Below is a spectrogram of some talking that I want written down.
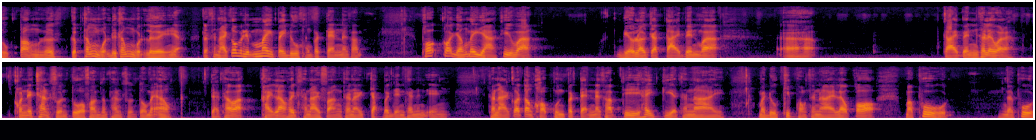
ถูกต้องหรือเกือบทั้งหมดหรือทั้งหมดเลยเนี่ย แต่ทนายก็ไม่ไปดูของป้าแตนนะครับ เพราะก็ยังไม่อยากที่ว่า เดี๋ยวเราจะกลายเป็นว่ากลายเป็นเขาเรียกว่าคอนเนคชันส่วนตัวความสัมพันธ์ส่วนตัวไม่เอา แต่ถ้าว่าใครเล่าให้ทนายฟังทนายจับประเด็นแค่นั้นเอง ทนายก็ต้องขอบคุณป้าแตนนะครับ ที่ให้เกียรติทนายมาดูคลิปของทนายแล้วก็มาพูดมาพูด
